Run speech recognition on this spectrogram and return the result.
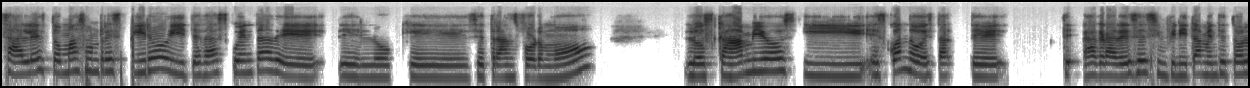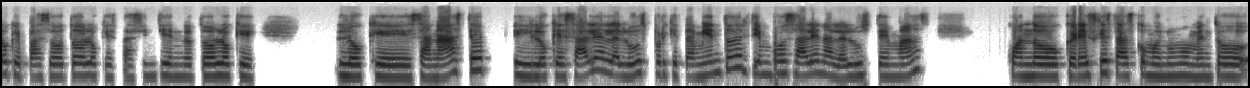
sales, tomas un respiro y te das cuenta de, lo que se transformó, los cambios y es cuando está, te, agradeces infinitamente todo lo que pasó, todo lo que estás sintiendo, todo lo que, lo que sanaste y lo que sale a la luz, porque también todo el tiempo salen a la luz temas cuando crees que estás como en un momento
